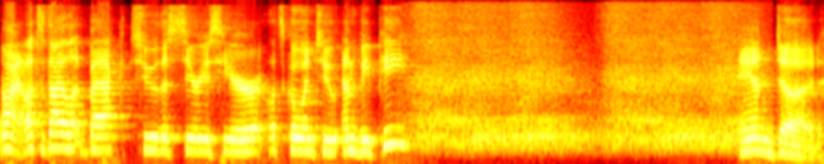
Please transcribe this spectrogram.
All right, let's dial it back to the series here. Let's go into MVP and Dud.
